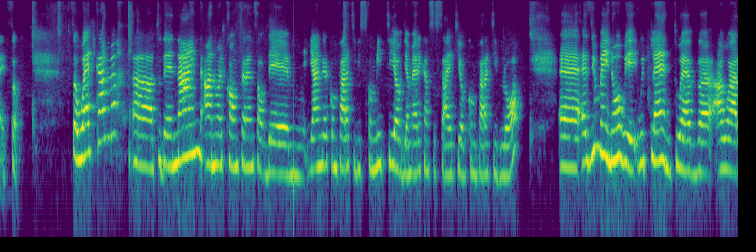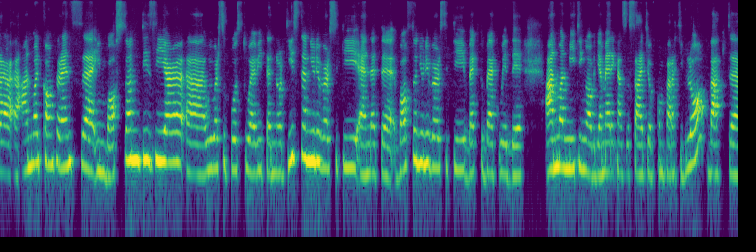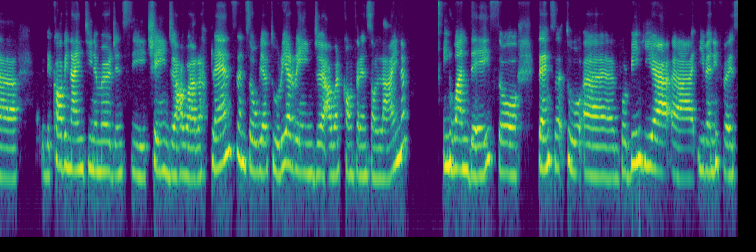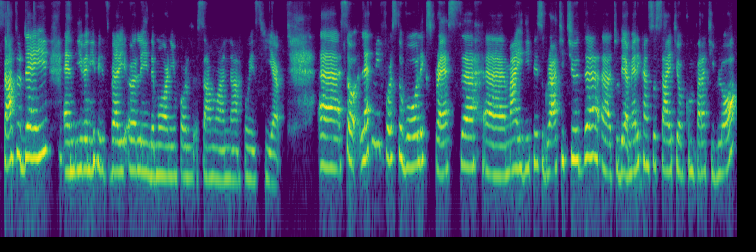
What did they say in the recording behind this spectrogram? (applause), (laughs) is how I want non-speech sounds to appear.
Okay, so so welcome uh, to the ninth annual conference of the um, Younger Comparativist Committee of the American Society of Comparative Law. Uh, as you may know, we, we plan to have uh, our uh, annual conference uh, in Boston this year. Uh, we were supposed to have it at Northeastern University and at Boston University back to back with the annual meeting of the American Society of Comparative Law, but the COVID-19 emergency changed our plans. And so we have to rearrange our conference online in one day. So thanks to uh, for being here, uh, even if it's Saturday and even if it's very early in the morning for someone uh, who is here. Uh, so let me first of all express uh, uh, my deepest gratitude uh, to the American Society of Comparative Law,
